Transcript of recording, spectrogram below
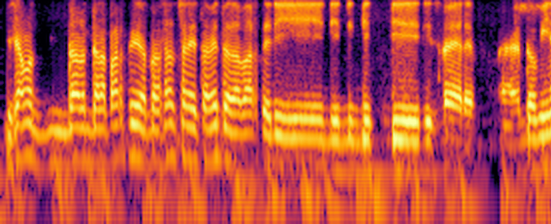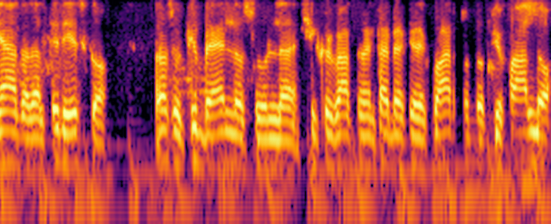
diciamo da, dalla parte abbastanza nettamente dalla parte di, di, di, di, di Zverev eh, dominata dal tedesco, però sul più bello, sul 5-4 nel tiebreak del quarto, un doppio fallo,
